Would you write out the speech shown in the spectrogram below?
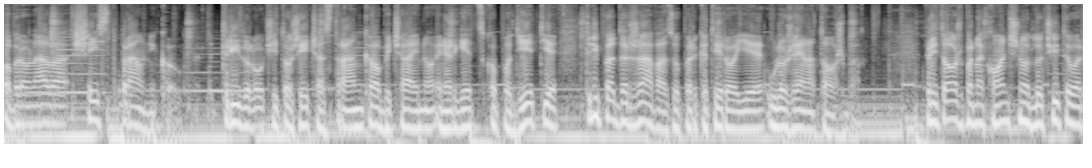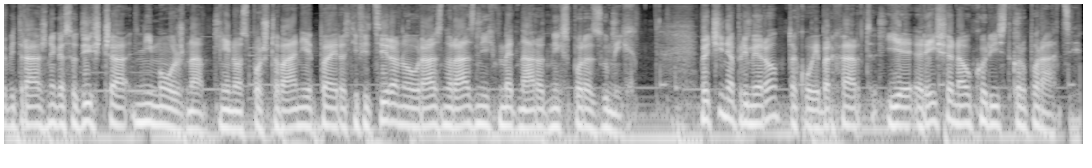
obravnava šest pravnikov. Tri določi tožeča stranka, običajno energetsko podjetje, tri pa država, zoper katero je uložena tožba. Pritožba na končno odločitev arbitražnega sodišča ni možna, njeno spoštovanje pa je ratificirano v razno raznih mednarodnih sporazumih. Večina primerov, tako je Berhard, je rešena v korist korporacij.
